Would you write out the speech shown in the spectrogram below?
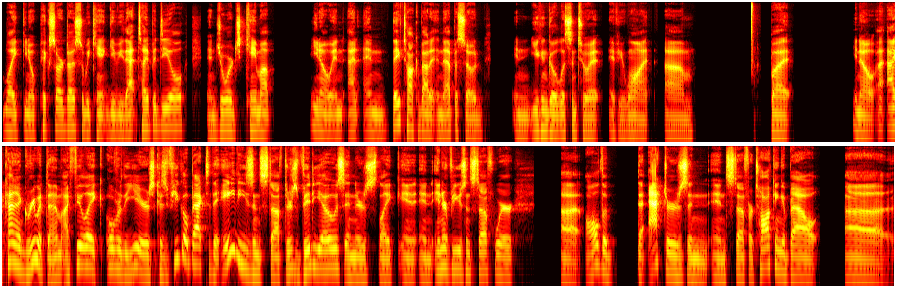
like you know Pixar does, so we can't give you that type of deal." And George came up, you know, and and and they talk about it in the episode, and you can go listen to it if you want. Um, but you know, I, I kind of agree with them. I feel like over the years, because if you go back to the '80s and stuff, there's videos and there's like in, in interviews and stuff where uh, all the the actors and and stuff are talking about uh,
